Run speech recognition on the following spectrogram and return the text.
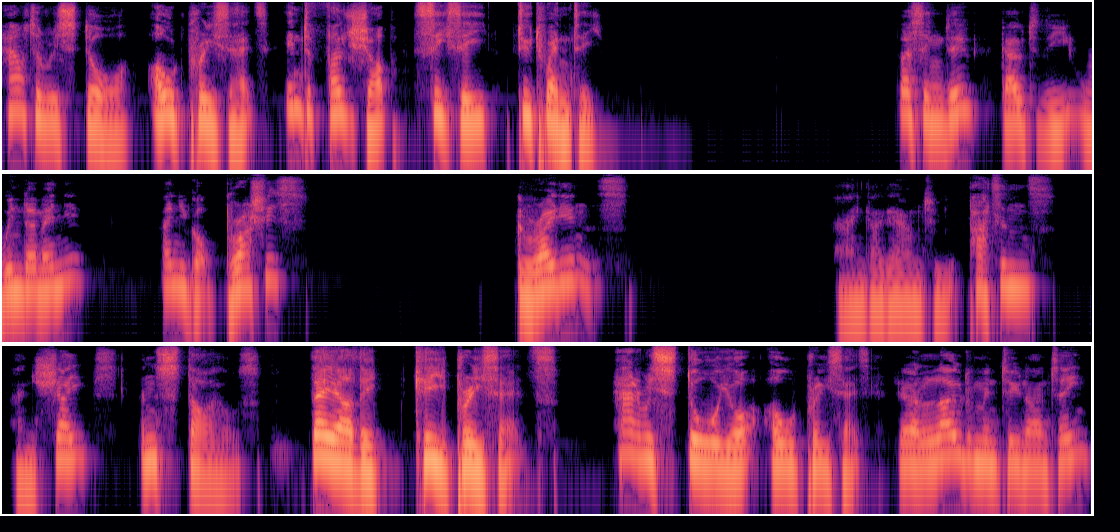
how to restore old presets into Photoshop CC 220. First thing to do, go to the window menu and you've got brushes, gradients, and go down to patterns and shapes and styles. They are the key presets. How to restore your old presets. You're going to load them in 219.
